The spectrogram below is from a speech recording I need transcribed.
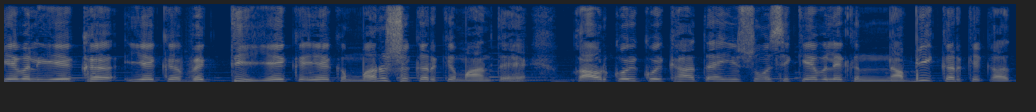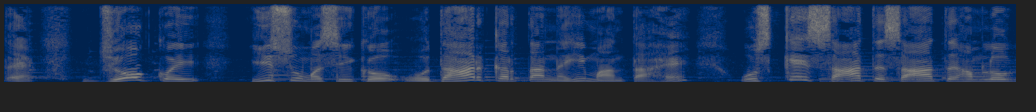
केवल एक एक व्यक्ति, एक एक मनुष्य करके मानते हैं। और कोई कोई कहता है, यीशु मसीह केवल एक नबी करके कहते हैं। जो कोई यीशु मसीह को उदार करता नहीं मानता है उसके साथ साथ हम लोग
